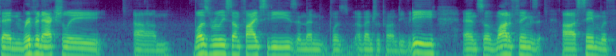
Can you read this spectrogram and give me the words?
then Riven actually um, was released on five CDs and then was eventually put on DVD. And so a lot of things. Uh, same with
